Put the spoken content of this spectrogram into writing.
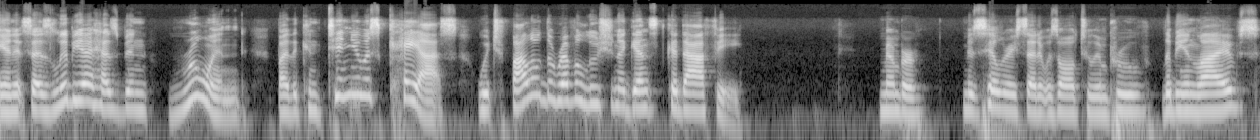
And it says Libya has been ruined by the continuous chaos which followed the revolution against Gaddafi. Remember, Ms. Hillary said it was all to improve Libyan lives.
